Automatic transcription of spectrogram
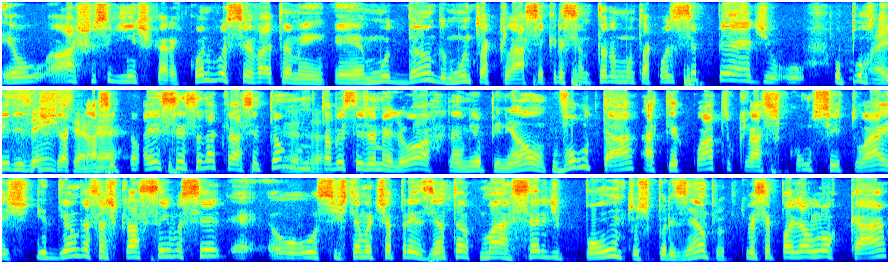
eu acho o seguinte, cara, quando você vai também é, mudando muito a classe, acrescentando muita coisa, você perde o, o porquê de existir a classe. Né? Então, a essência da classe. Então, Exato. talvez seja melhor, na minha opinião, voltar a ter quatro classes conceituais e dentro dessas classes aí você é, o, o sistema te apresenta uma série de pontos, por exemplo, que você pode alocar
